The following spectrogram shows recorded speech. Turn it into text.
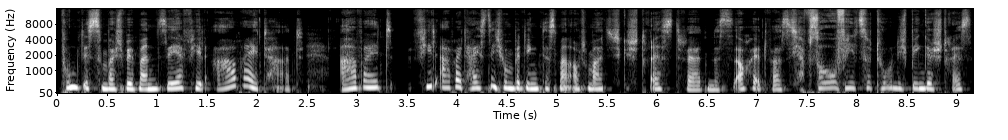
Punkt ist zum Beispiel, wenn man sehr viel Arbeit hat. Arbeit viel Arbeit heißt nicht unbedingt, dass man automatisch gestresst werden. Das ist auch etwas. Ich habe so viel zu tun, ich bin gestresst.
